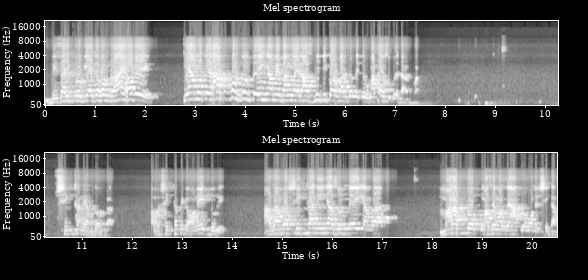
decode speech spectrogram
বিচারিক প্রক্রিয়ায় যখন রায় হবে, কেয়ামতের আগ পর্যন্ত এই নামে বাংলায় রাজনীতি করবার জন্য কেউ মাথা উঁচু করে দাঁড়াতে পারবে শিক্ষা নেওয়ার দরকার। আমরা শিক্ষা থেকে অনেক দূরে। আজ আমরা শিক্ষা নিই না, জন্যেই আমরা মারাত্মক মাঝে মাঝে আক্রমণের শিকার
